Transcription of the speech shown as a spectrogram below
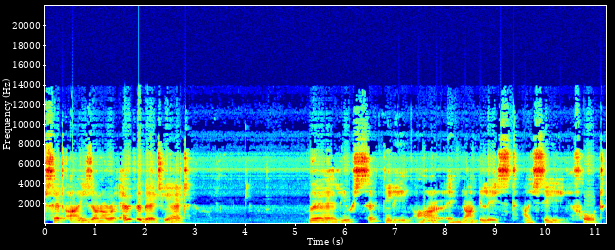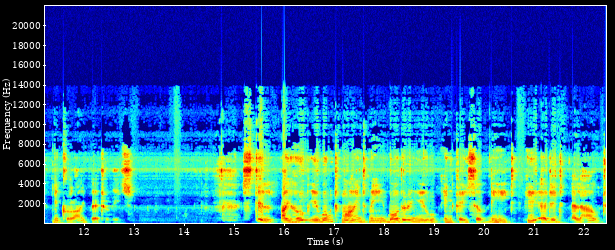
set eyes on our alphabet yet. Well, you certainly are a nihilist, I see, thought Nikolai Petrovitch. Still, I hope you won't mind me bothering you in case of need, he added aloud.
